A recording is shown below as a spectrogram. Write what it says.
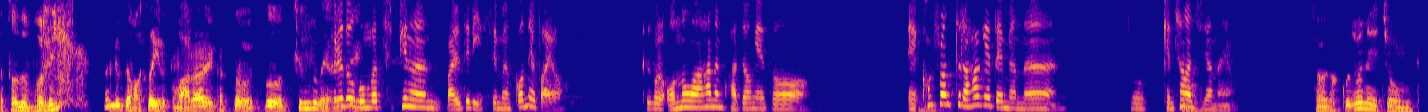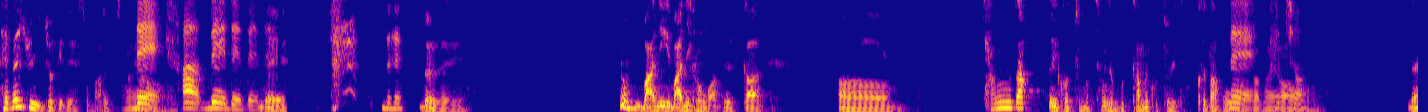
저는 모르겠, 아, 근데 막상 이렇게 말하니까 또, 또 힘드네요. 그래도 이게. 뭔가 짚히는 말들이 있으면 꺼내봐요. 그걸 언어화하는 과정에서, 네, 음. 컨프런트를 하게 되면은, 또 괜찮아지잖아요. 어. 저희가 꾸준히 좀 패배주의적에 대해서 말했잖아요. 네. 아, 네네네. 네. 네. 네. 네네. 좀 많이, 많이 그런 것 같아요. 그러니까, 어, 창작의 고통보다 창작 못하면 고통이 더 크다고 네, 하잖아요. 그렇죠. 네.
